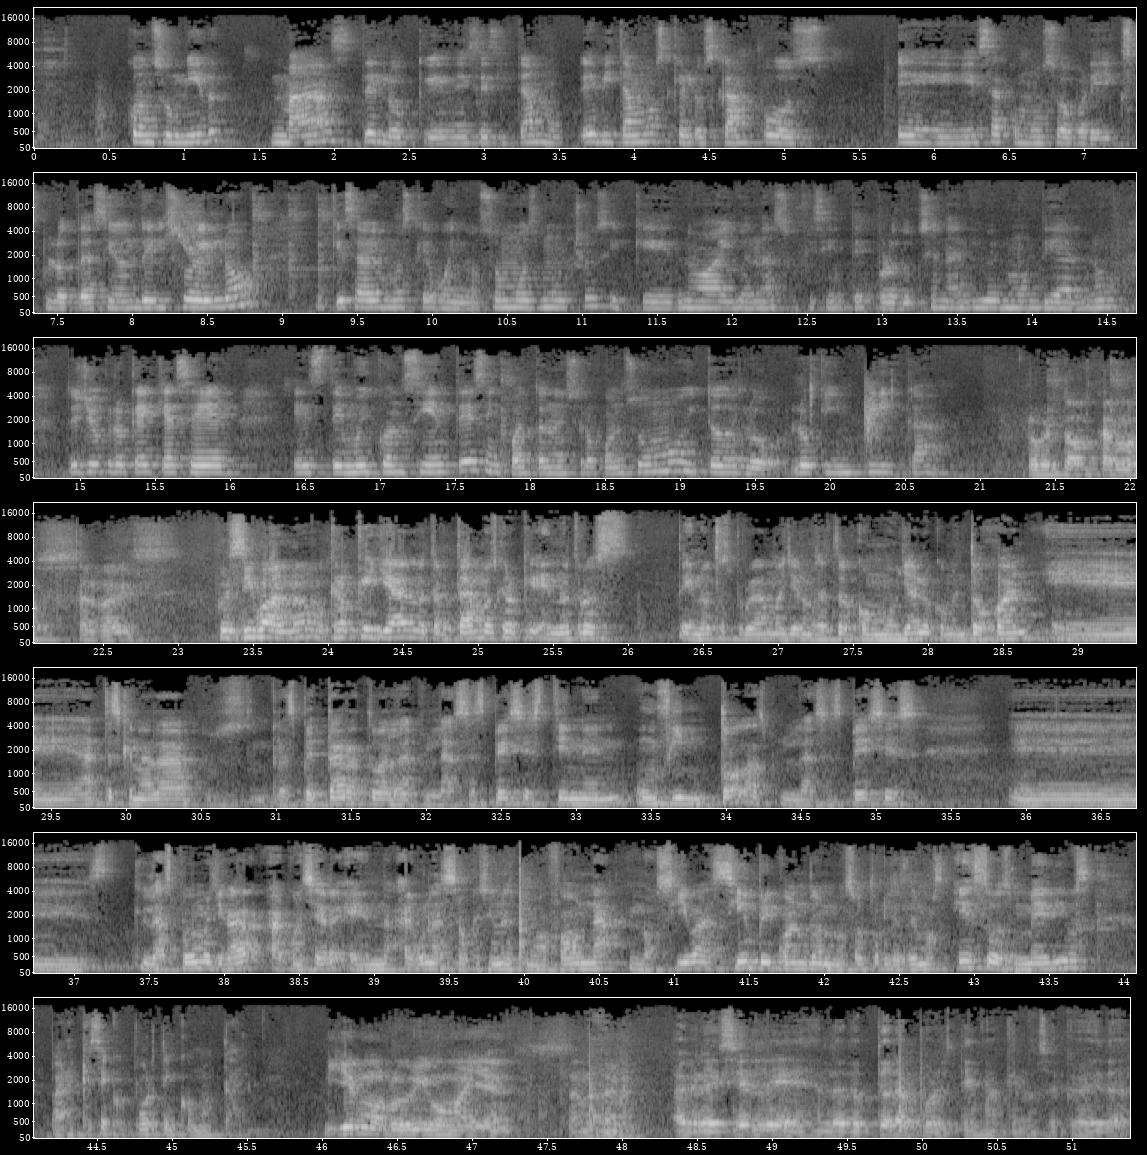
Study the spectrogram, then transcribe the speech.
consumir más de lo que necesitamos. Evitamos que los campos, eh, esa como sobreexplotación del suelo y que sabemos que bueno, somos muchos y que no hay una suficiente producción a nivel mundial, ¿no? Entonces yo creo que hay que hacer este, muy conscientes en cuanto a nuestro consumo y todo lo, lo que implica Roberto Carlos Álvarez. Pues igual, ¿no? Creo que ya lo tratamos, creo que en otros en otros programas ya nos tratado, como ya lo comentó Juan, eh, antes que nada, pues, respetar a todas las, especies, tienen un fin todas las especies, eh, las podemos llegar a considerar en algunas ocasiones como fauna nociva, siempre y cuando nosotros les demos esos medios para que se comporten como tal. Guillermo Rodrigo Maya agradecerle a la doctora por el tema que nos acaba de dar.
